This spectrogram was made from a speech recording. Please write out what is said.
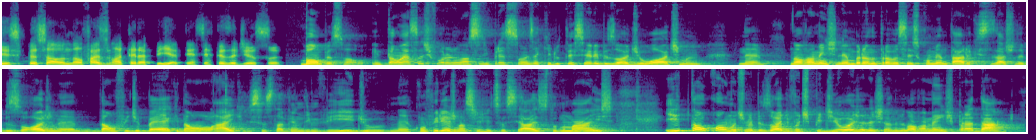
esse pessoal não faz uma terapia, tenha certeza disso. Bom, pessoal, então essas foram as nossas impressões aqui do terceiro episódio Watchman, né? Novamente lembrando para vocês comentarem o que vocês acham do episódio, né? Dar um feedback, dar um like se você está vendo em vídeo, né? Conferir as nossas redes sociais e tudo mais. E tal qual no último episódio, vou te pedir hoje, Alexandre, novamente para dar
